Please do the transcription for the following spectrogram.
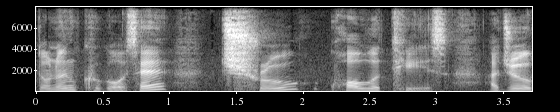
또는 그것의 true qualities 아주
